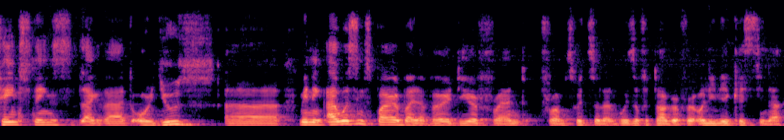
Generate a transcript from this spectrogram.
change things like that or use. Uh, meaning, I was inspired by a very dear friend from Switzerland who is a photographer, Olivier Christinat,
